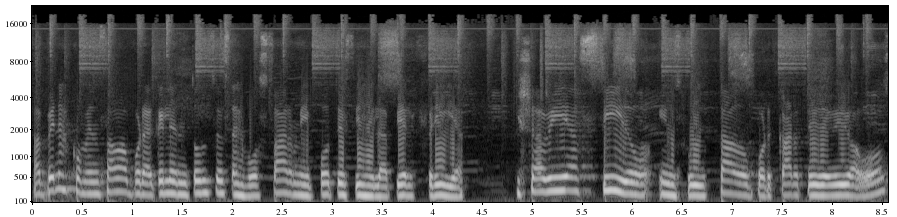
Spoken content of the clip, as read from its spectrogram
Apenas comenzaba por aquel entonces a esbozar mi hipótesis de la piel fría y ya había sido insultado por carta y de viva voz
